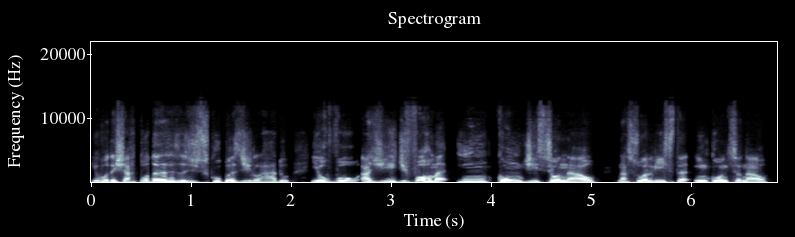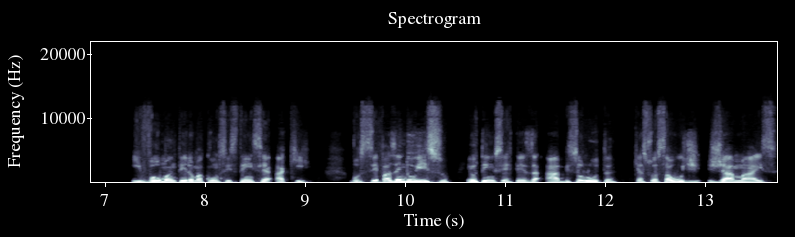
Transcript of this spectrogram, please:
Eu vou deixar todas essas desculpas de lado e eu vou agir de forma incondicional na sua lista incondicional e vou manter uma consistência aqui. Você fazendo isso, eu tenho certeza absoluta que a sua saúde jamais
